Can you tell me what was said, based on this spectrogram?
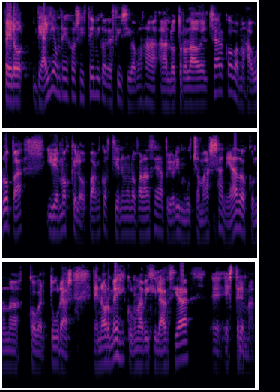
Pero de ahí a un riesgo sistémico, es decir, si vamos al otro lado del charco, vamos a Europa y vemos que los bancos tienen unos balances a priori mucho más saneados, con unas coberturas enormes y con una vigilancia eh, extrema.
